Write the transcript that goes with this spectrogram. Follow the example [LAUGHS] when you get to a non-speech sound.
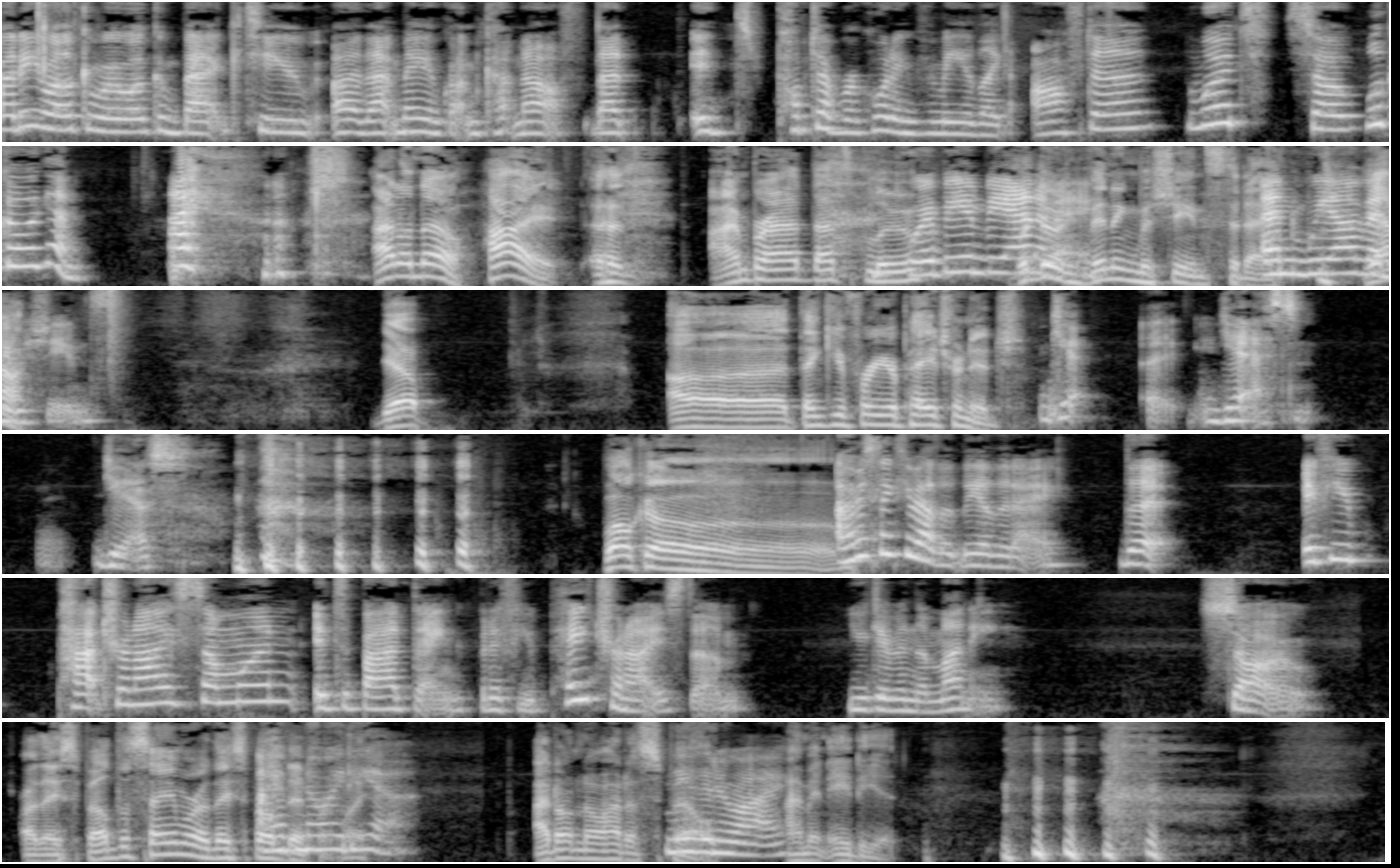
everybody. Welcome or welcome back to uh, that may have gotten cut off. That it popped up recording for me like afterwards, so we'll go again. Hi. [LAUGHS] I don't know. Hi, uh, I'm Brad. That's Blue. We're being We're doing vending machines today, and we are vending Yeah. machines. Yep. Uh, thank you for your patronage. Yeah. Uh, yes. Yes. [LAUGHS] Welcome. I was thinking about that the other day. That if you patronize someone, it's a bad thing, but if you patronize them, you're giving them money. So Are they spelled the same or are they spelled I have no idea. I don't know how to spell. Neither do I. I'm an idiot. [LAUGHS]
